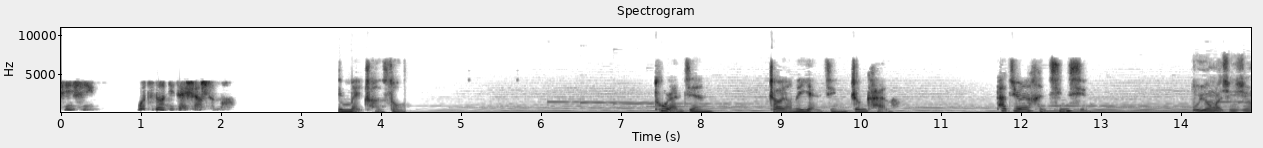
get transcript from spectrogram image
星星，我知道你在想什么。精美传送。突然间，赵阳的眼睛睁开了，他居然很清醒。不用了，星星，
